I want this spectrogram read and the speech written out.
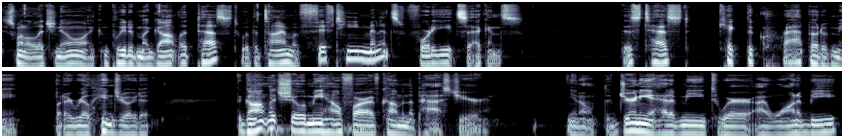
just want to let you know I completed my gauntlet test with a time of 15 minutes 48 seconds. This test kicked the crap out of me, but I really enjoyed it. The gauntlet showed me how far I've come in the past year. You know, the journey ahead of me to where I want to be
